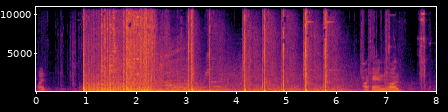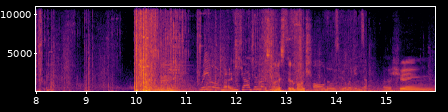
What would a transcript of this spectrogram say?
What? Arcane one. Reloading. Nice. Recharging my It's shield. nice, did a bunch. All those hooligans are I was shooting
